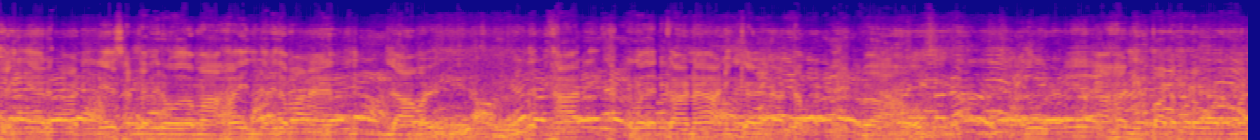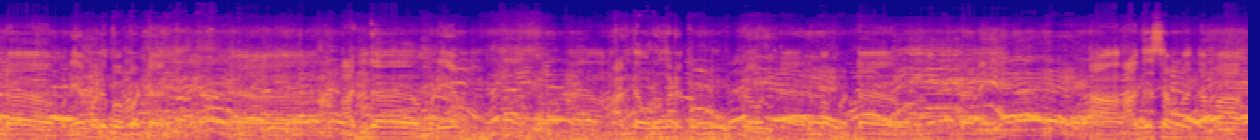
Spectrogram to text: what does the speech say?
தனியார் காணியிலே சட்டவிரோதமாக எந்த விதமான இல்லாமல் இந்த விஹாரை கட்டுவதற்கான அடிக்கல் நாட்டப்பட்டிருப்பதாகவும் அது உடனடியாக நிப்பாட்டப்பட வேண்டும் என்ற விடயம் எழுப்பப்பட்டது அந்த விடயம் அந்த ஒருங்கிணைப்பு குழு எழுப்பப்பட்ட உடனே அது சம்பந்தமாக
